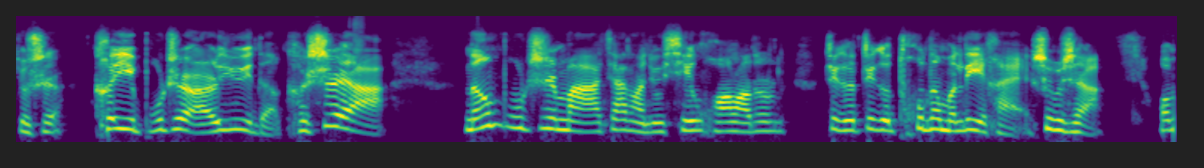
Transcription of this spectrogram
就是可以不治而愈的。可是呀，能不治吗？家长就心慌了，都这个这个吐那么厉害，是不是？我们。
